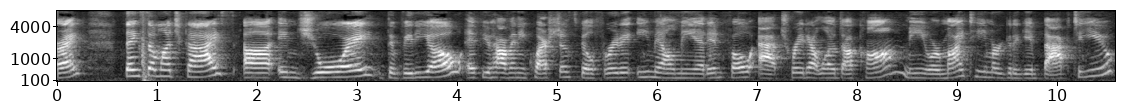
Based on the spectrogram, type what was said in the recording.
right. Thanks so much, guys. Uh, enjoy the video. If you have any questions, feel free to email me at info at tradeoutloud.com. Me or my team are going to get back to you.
